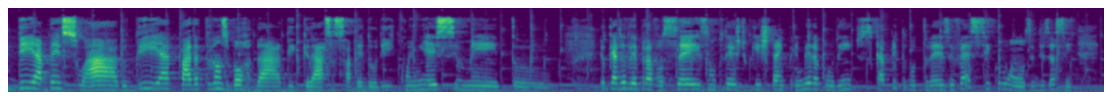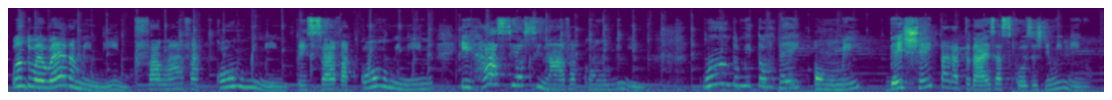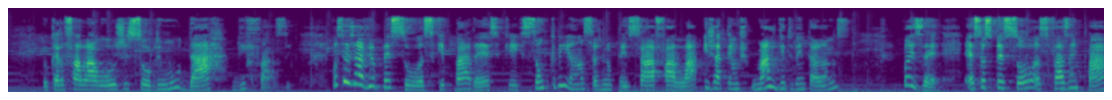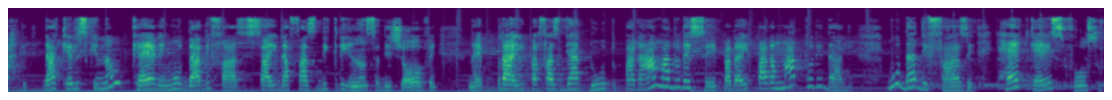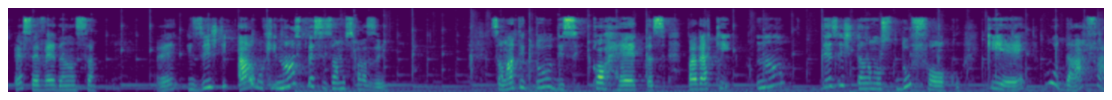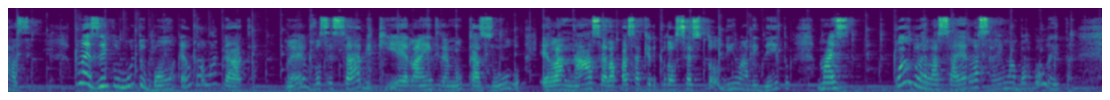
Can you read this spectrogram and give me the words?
Dia abençoado, dia para transbordar de graça, sabedoria e conhecimento. Eu quero ler para vocês um texto que está em 1 Coríntios, capítulo 13, versículo 11, diz assim: Quando eu era menino, falava como menino, pensava como menino e raciocinava como menino. Quando me tornei homem, deixei para trás as coisas de menino eu quero falar hoje sobre mudar de fase. Você já viu pessoas que parece que são crianças no pensar, falar e já têm mais de 30 anos? Pois é, essas pessoas fazem parte daqueles que não querem mudar de fase, sair da fase de criança, de jovem, né, para ir para a fase de adulto, para amadurecer, para ir para a maturidade. Mudar de fase requer esforço, perseverança. É? Existe algo que nós precisamos fazer. São atitudes corretas para que não desistamos do foco, que é mudar a fase. Um exemplo muito bom é o da lagarta. Né? Você sabe que ela entra no casulo, ela nasce, ela passa aquele processo todinho ali dentro, mas quando ela sai, ela sai uma borboleta.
